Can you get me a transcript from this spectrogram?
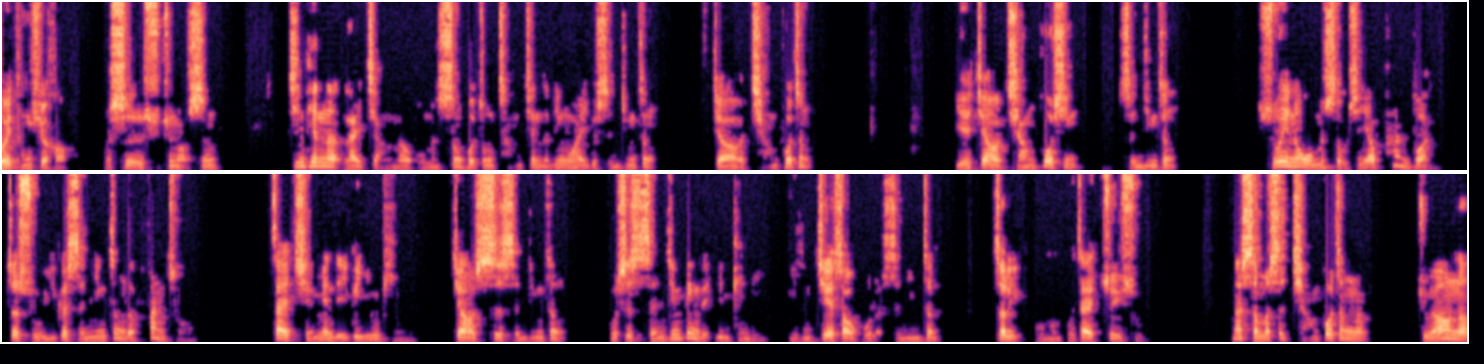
位同学好，我是许军老师。今天呢，来讲呢我们生活中常见的另外一个神经症，叫强迫症，也叫强迫性神经症。所以呢，我们首先要判断这属于一个神经症的范畴。在前面的一个音频叫是神经症，不是神经病的音频里已经介绍过了神经症，这里我们不再赘述。那什么是强迫症呢？主要呢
